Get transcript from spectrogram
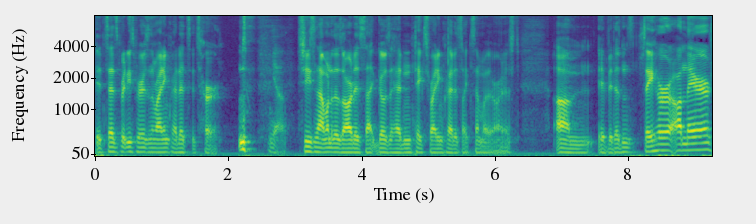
it says Britney Spears in the writing credits, it's her. Yeah, She's not one of those artists that goes ahead and takes writing credits like some other artist. Um, if it doesn't say her on there,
